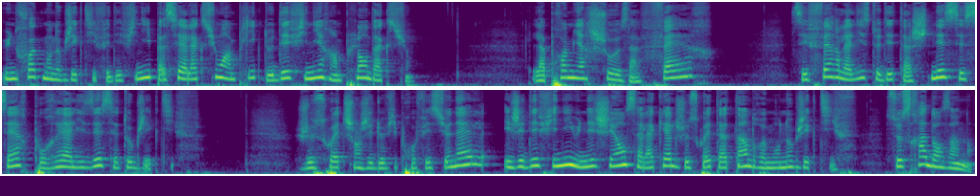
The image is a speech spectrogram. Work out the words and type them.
une fois que mon objectif est défini, passer à l'action implique de définir un plan d'action. La première chose à faire, c'est faire la liste des tâches nécessaires pour réaliser cet objectif. Je souhaite changer de vie professionnelle et j'ai défini une échéance à laquelle je souhaite atteindre mon objectif. Ce sera dans un an.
